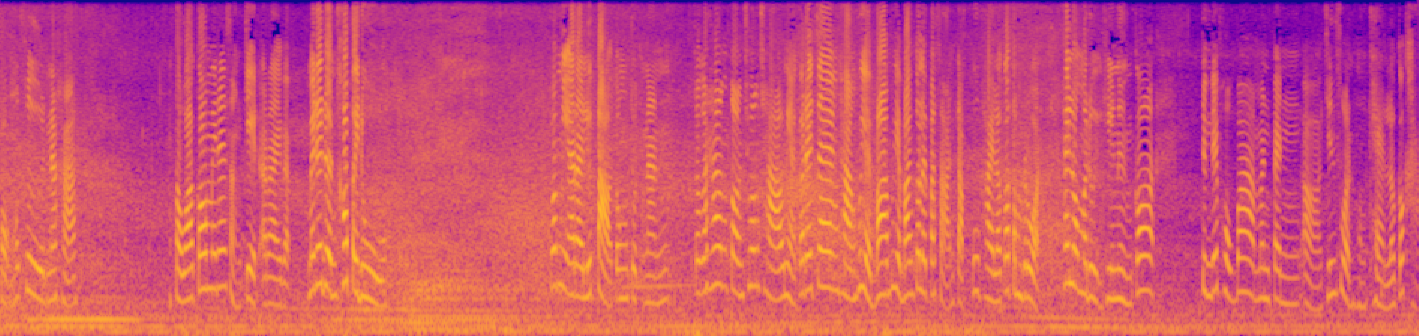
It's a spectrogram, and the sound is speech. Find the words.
ของเมื่อคืนนะคะ แต่ว่าก็ไม่ได้สังเกตอะไรแบบ ไม่ได้เดินเข้าไปดู ว่ามีอะไรหรือเปล่าตรงจุดนั้นจนกระทั่งตอนช่วงเช้าเนี่ยก็ได้แจ้งทางผู้ใหญ่บ้านผู้ใหญ่บ้านก็เลยประสานกับกู้ภัยแล้วก็ตำรวจให้ลงมาดูอีกทีหนึ่งก็ จึงได้พบว่ามันเป็นชิ้นส่วนของแขนแล้วก็ขา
